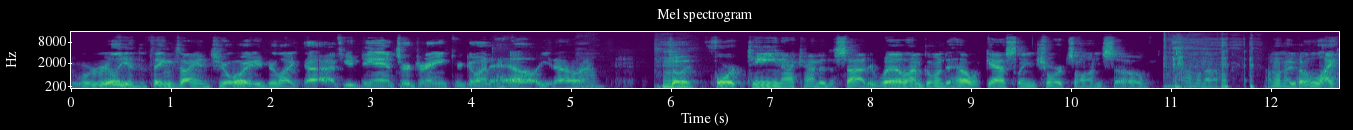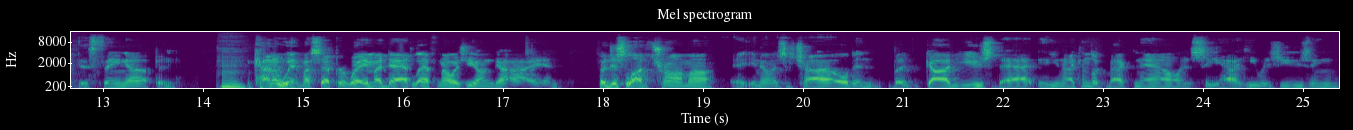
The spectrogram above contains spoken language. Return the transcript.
were really the things I enjoyed. They're like, ah, if you dance or drink, you're going to hell, you know. Wow. And Hmm. So at 14, I kind of decided, well, I'm going to hell with gasoline shorts on, so I'm gonna I'm gonna go light this thing up, and hmm. kind of went my separate way. My dad left when I was a young guy, and so just a lot of trauma, eh, you know, as a child, and but God used that. You know, I can look back now and see how He was using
